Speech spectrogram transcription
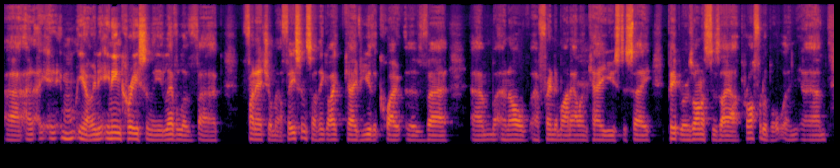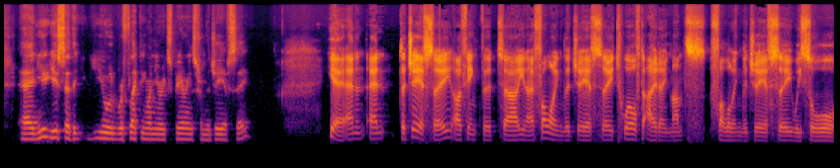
uh, you know an, an, increase in the level of uh, financial malfeasance. I think I gave you the quote of uh, um, an old friend of mine, Alan Kay, used to say, "People are as honest as they are profitable." And um, and you you said that you were reflecting on your experience from the GFC. Yeah, and and the GFC, I think that uh, you know, following the GFC, twelve to eighteen months following the GFC, we saw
